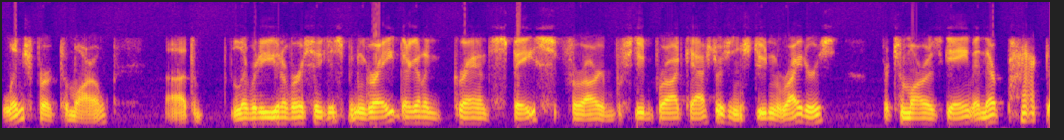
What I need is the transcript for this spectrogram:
Lynchburg tomorrow. Uh, to Liberty University has been great. They're going to grant space for our student broadcasters and student writers for tomorrow's game, and they're packed.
